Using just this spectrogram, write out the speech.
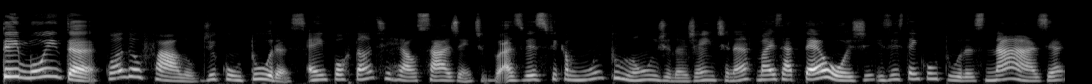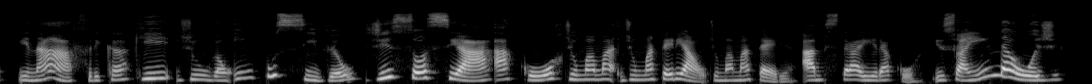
Tem muita! Quando eu falo de culturas, é importante realçar, gente, às vezes fica muito longe da gente, né? Mas até hoje existem culturas na Ásia e na África que julgam impossível dissociar a cor de, uma, de um material, de uma matéria, abstrair a cor. Isso ainda hoje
